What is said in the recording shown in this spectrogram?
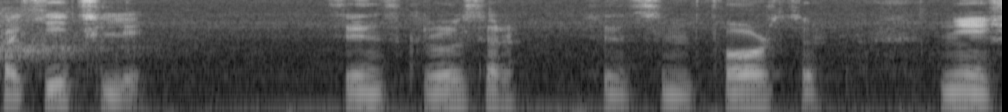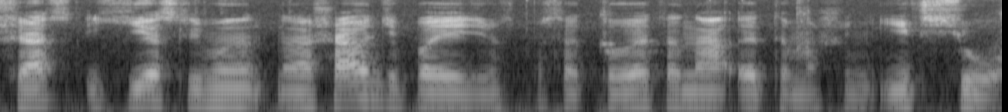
похитили. Сенс Крусер, Сенс Enforcer. Не, сейчас, если мы на Шаунде поедем спасать, то это на этой машине. И все.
